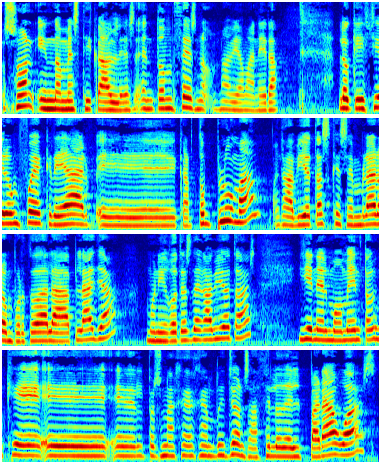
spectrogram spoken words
son indomesticables. Entonces, no, no había manera. Lo que hicieron fue crear eh, cartón pluma, gaviotas que sembraron por toda la playa, monigotes de gaviotas, y en el momento en que eh, el personaje de Henry Jones hace lo del paraguas,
